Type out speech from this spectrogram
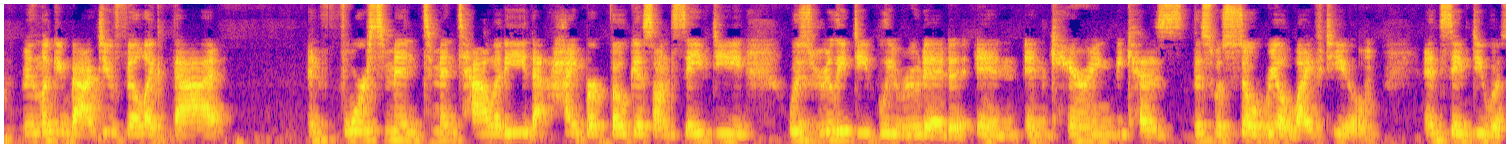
I mean, looking back, do you feel like that enforcement mentality, that hyper focus on safety was really deeply rooted in in caring because this was so real life to you and safety was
